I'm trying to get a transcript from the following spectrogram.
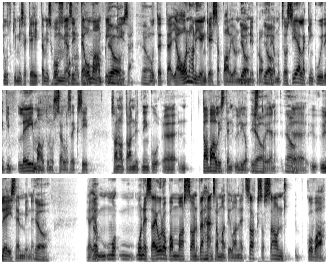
tutkimis- ja kehittämishommia sitten omaan piikkiinsä. Joo, Mut että, ja onhan Jenkeissä paljon myynnin proffia, mutta se on sielläkin kuitenkin leimautunut sellaiseksi, sanotaan nyt niin kuin, ö, tavallisten yliopistojen joo, ö, yleisemmin. Että, joo. Ja, no. ja mo- monessa Euroopan maassa on vähän sama tilanne, että Saksassa on kova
